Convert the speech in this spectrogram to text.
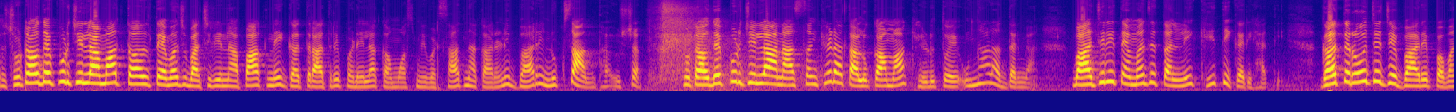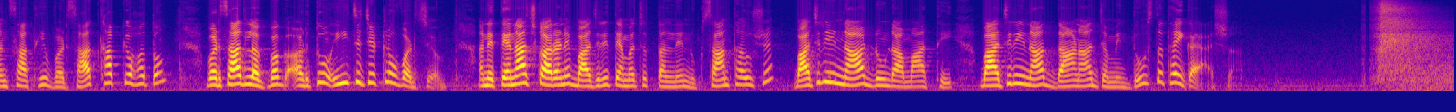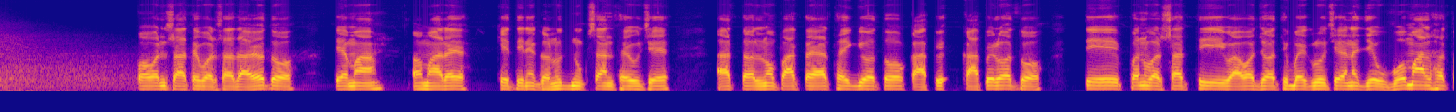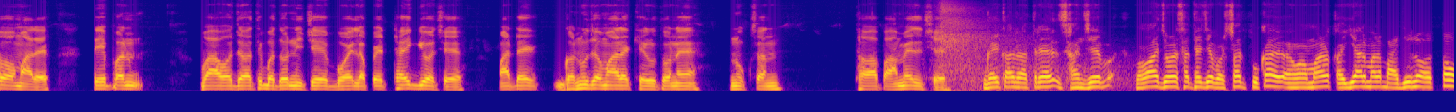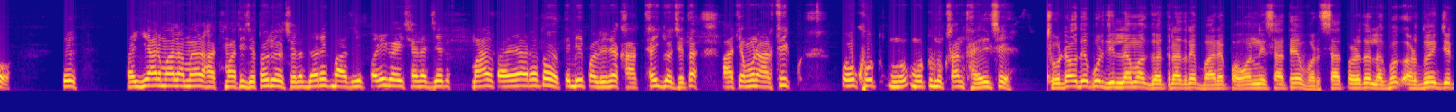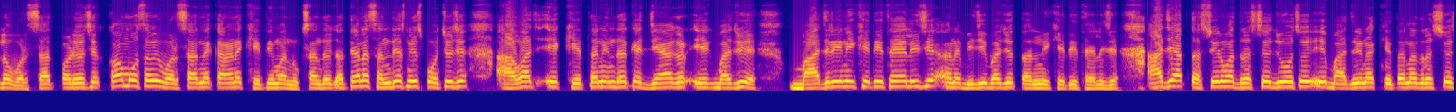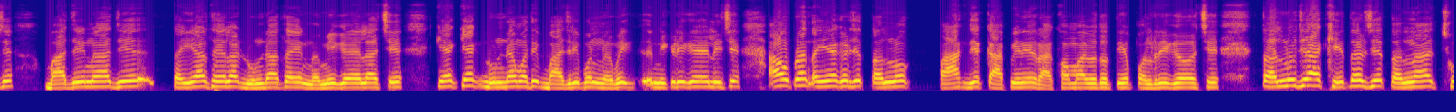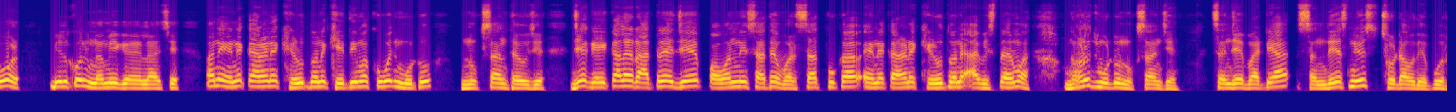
તો છોટાઉદેપુર જિલ્લામાં તલ તેમજ બાજરીના પાકને ગત રાત્રે પડેલા કમોસમી વરસાદના કારણે ભારે નુકસાન થયું છે. છોટાઉદેપુર જિલ્લાના સંખેડા તાલુકામાં ખેડૂતોએ ઉનાળા દરમિયાન બાજરી તેમજ તલની ખેતી કરી હતી. ગત રોજ જે ભારે પવન સાથે વરસાદ ખાબક્યો હતો, વરસાદ લગભગ અડધો ઇંચ જેટલો વરસ્યો અને તેના જ કારણે બાજરી તેમજ તલને નુકસાન થયું છે. બાજરીના ડુંડામાંથી બાજરીના દાણા જમીનદોસ્ત થઈ ગયા છે. પવન સાથે વરસાદ આવ્યો હતો તેમાં અમારે ખેતીને ઘણું જ નુકસાન થયું છે. આ તલનો પાક તૈયાર થઈ ગયો હતો, કાપી, કાપેલો હતો. તે પણ વરસાદથી વાવાઝોડાથી બગડ્યું છે અને જે ઊભો માલ હતો અમારે, તે પણ વાવાઝોડાથી બધો નીચે ભોય લપેટ થઈ ગયો છે. માટે ઘણું જ અમારે ખેડૂતોને નુકસાન થવા પામેલ છે. ગઈકાલ રાત્રે સાંજે વાવાઝોડા સાથે જે વરસાદ ફૂંકાયો, અમારો તૈયાર માલ બાજુનો હતો, તે તૈયાર માલ અમારા હાથમાંથી જતો રહ્યો છે અને દરેક બાજરી પડી ગઈ છે અને જે માલ તૈયાર હતો તે બી પડીને ખાક થઈ ગયો છે. તો આથી અમને આર્થિક બહુ મોટું નુકસાન થયેલ છે. છોટાઉદેપુર જિલ્લામાં ગત રાત્રે ભારે પવનની સાથે વરસાદ પડ્યો તો લગભગ અડધો ઇંચ જેટલો વરસાદ પડ્યો છે. કમોસમી વરસાદને કારણે ખેતીમાં નુકસાન થયું છે. અત્યારના સંદેશ ન્યૂઝ પહોંચ્યું છે. આવા જ એક ખેતરની અંદર કે જ્યાં આગળ એક બાજુએ બાજરીની ખેતી થયેલી છે અને બીજી બાજુએ તલની ખેતી થયેલી છે. આજે આપ તસવીરમાં દ્રશ્ય જુઓ છો. એ બાજરીના ખેતરના દ્રશ્યો છે. બાજરીના જે તૈયાર થયેલા ડુંડા હતા નમી ગયેલા છે. ક્યાંક ક્યાંક ડુંડામાંથી બાજરી પણ નમી નીકળી ગયેલી છે. આ ઉપરાંત અહીંયા આગળ જે તલનો પાક જે કાપીને રાખવામાં આવ્યો હતો, તે પલરી ગયો છે. તલનું જે આ ખેતર છે, તલના છોડ બિલકુલ નમી ગયેલા છે અને એને કારણે ખેડૂતોને ખેતીમાં ખૂબ જ મોટું નુકસાન થયું છે. જે ગઈકાલે રાત્રે જે પવનની સાથે વરસાદ ફૂંકાયો, એને કારણે ખેડૂતોને આ વિસ્તારમાં ઘણું જ મોટું નુકસાન છે. સંજય ભાટિયા, સંદેશ ન્યૂઝ છોટાઉદેપુર.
